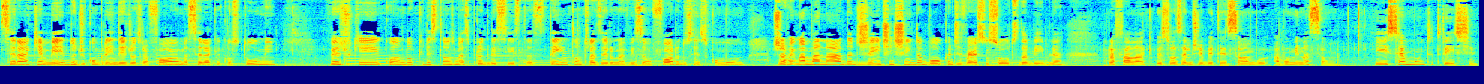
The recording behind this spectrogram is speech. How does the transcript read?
Será que é medo de compreender de outra forma? Será que é costume? Vejo que quando cristãos mais progressistas tentam trazer uma visão fora do senso comum, já vem uma manada de gente enchendo a boca de versos soltos da Bíblia para falar que pessoas LGBT são abominação. E isso é muito triste.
